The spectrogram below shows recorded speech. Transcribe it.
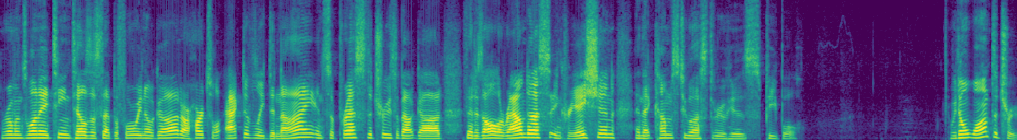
Romans 1:18 tells us that before we know God, our hearts will actively deny and suppress the truth about God that is all around us in creation and that comes to us through his people. We don't want the truth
